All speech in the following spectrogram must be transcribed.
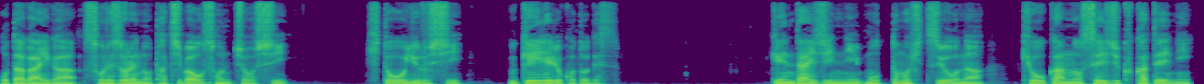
お互いがそれぞれの立場を尊重し、人を許し、受け入れることです。現代人に最も必要な共感の成熟過程に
